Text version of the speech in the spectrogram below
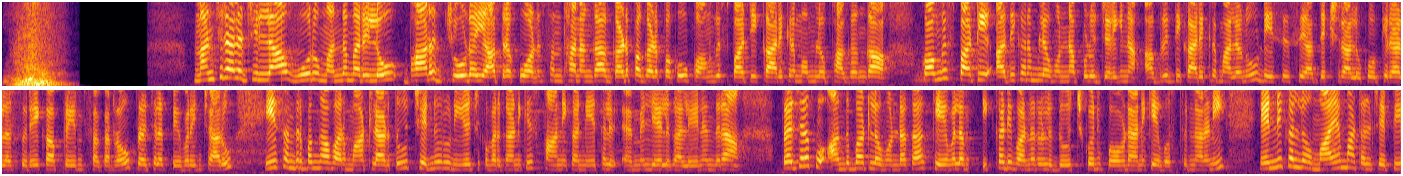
you మంచిర్యాల జిల్లా ఊరు మందమరిలో భారత్ జోడో యాత్రకు అనుసంధానంగా గడప గడపకు కాంగ్రెస్ పార్టీ కార్యక్రమంలో భాగంగా కాంగ్రెస్ పార్టీ అధికారంలో ఉన్నప్పుడు జరిగిన అభివృద్ధి కార్యక్రమాలను డీసీసీ అధ్యక్షురాలు కోకిరాల సురేఖ ప్రేమ్ సాగర్ రావు ప్రజలకు వివరించారు. ఈ సందర్భంగా వారు మాట్లాడుతూ చెన్నూరు నియోజకవర్గానికి స్థానిక నేతలు ఎమ్మెల్యేలుగా లేనందున ప్రజలకు అందుబాటులో ఉండగా కేవలం ఇక్కడి వనరులు దోచుకొని పోవడానికే వస్తున్నారని ఎన్నికల్లో మాయమాటలు చెప్పి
